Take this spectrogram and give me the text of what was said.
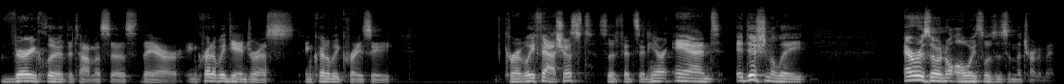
very clear. The Thomases they are incredibly dangerous, incredibly crazy, incredibly fascist. So it fits in here. And additionally, Arizona always loses in the tournament.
